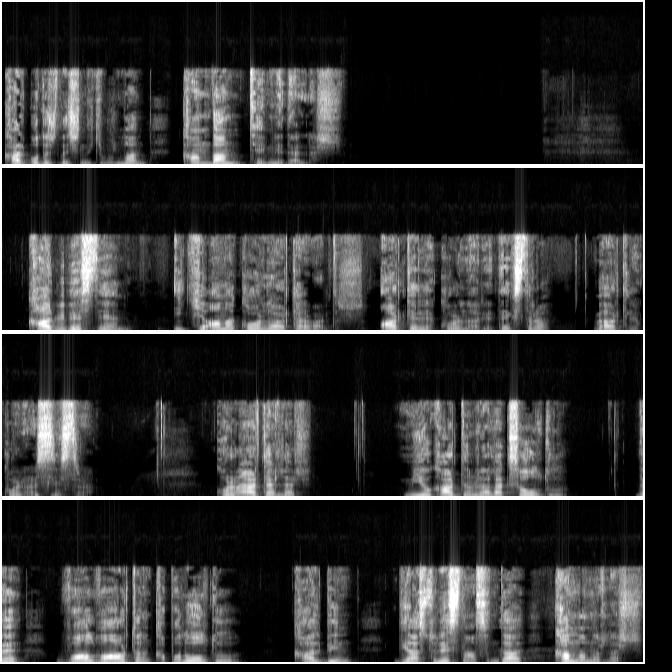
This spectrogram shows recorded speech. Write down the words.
kalp odacılaşındaki bulunan kandan temin ederler. Kalbi besleyen iki ana koroner arter vardır. Arteria coronaria dextra ve arteria coronaria sinistra. Koroner arterler miyokardın relakse olduğu ve valv aortanın kapalı olduğu kalbin diastoli esnasında kanlanırlar.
